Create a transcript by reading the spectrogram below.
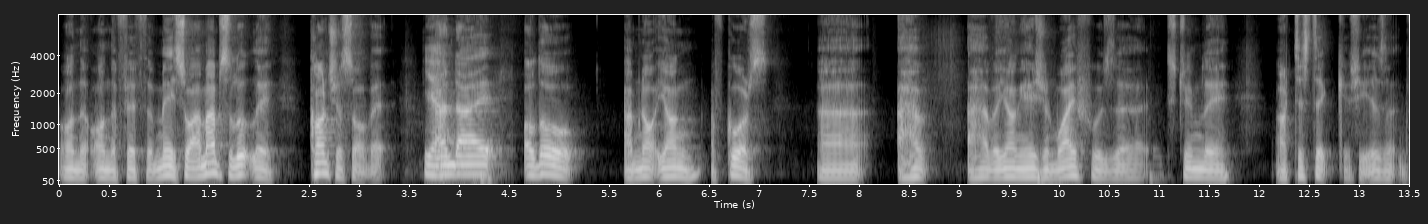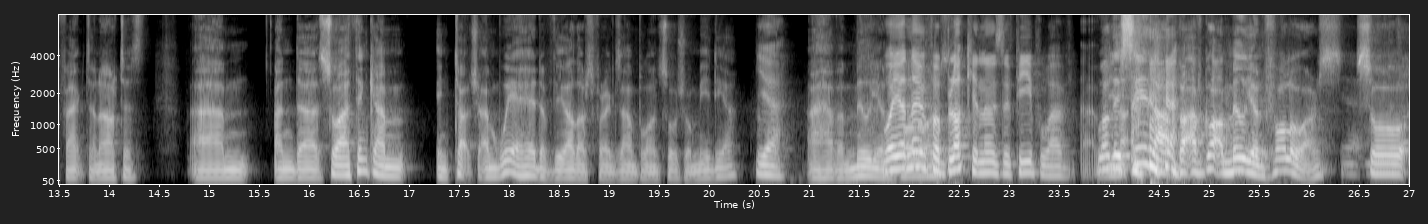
on the on the fifth of May. So I'm absolutely conscious of it. Yeah. And I, although I'm not young, of course, uh, I have I have a young Asian wife who's uh, extremely artistic. She is, in fact, an artist, um, and uh, so I think I'm in touch. I'm way ahead of the others. For example, on social media, Yeah. I have a million. Well, you're known for blocking loads of people. I've, have Well, they not- say that, but I've got a million followers. So,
